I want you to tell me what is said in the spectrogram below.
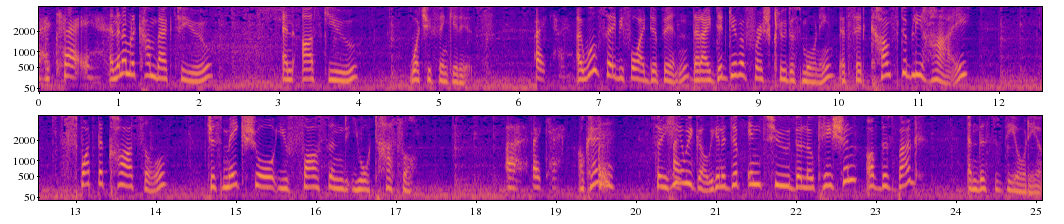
Okay. And then I'm going to come back to you and ask you what you think it is. Okay. I will say before I dip in that I did give a fresh clue this morning that said comfortably high, spot the castle, just make sure you fastened your tassel. Uh, okay. Okay? So here we go. We're going to dip into the location of this bug, and this is the audio.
